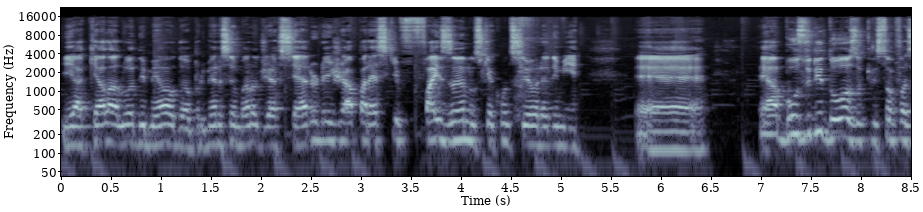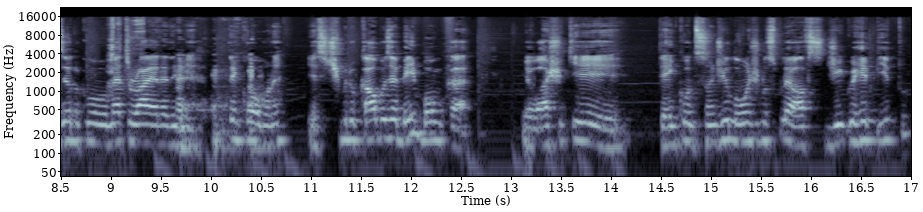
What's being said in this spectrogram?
e aquela lua de mel da primeira semana do Jeff Saturday já parece que faz anos que aconteceu, né, Leminha? É, é abuso de idoso que eles estão fazendo com o Matt Ryan, né, Demir? Não tem como, né? E esse time do Cowboys é bem bom, cara. Eu acho que tem condição de ir longe nos playoffs, digo e repito.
